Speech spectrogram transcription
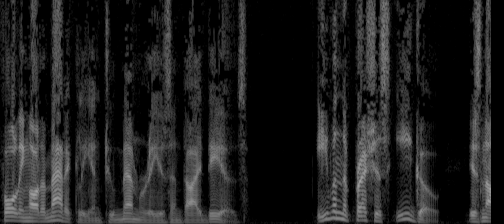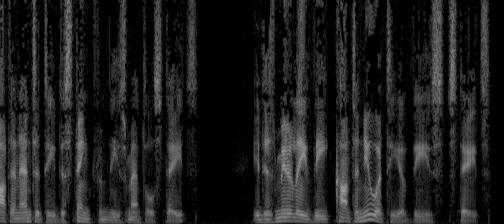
falling automatically into memories and ideas. Even the precious ego is not an entity distinct from these mental states. It is merely the continuity of these states,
